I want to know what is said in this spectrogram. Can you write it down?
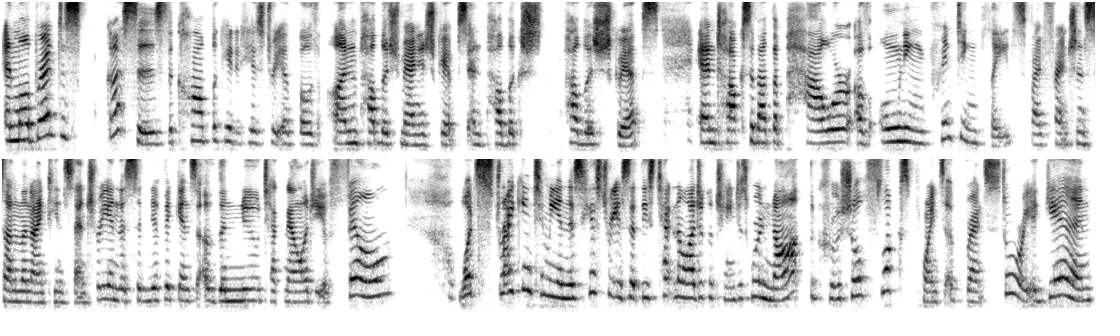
And while Brent discusses the complicated history of both unpublished manuscripts and published published scripts and talks about the power of owning printing plates by French and Son in the 19th century and the significance of the new technology of film. What's striking to me in this history is that these technological changes were not the crucial flux points of Brent's story. Again,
